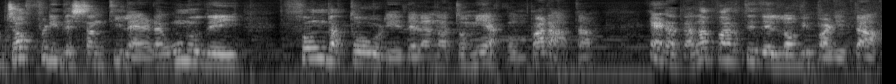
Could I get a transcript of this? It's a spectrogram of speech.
Geoffrey de Saint-Hilaire, uno dei fondatori dell'anatomia comparata, era dalla parte dell'oviparità,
